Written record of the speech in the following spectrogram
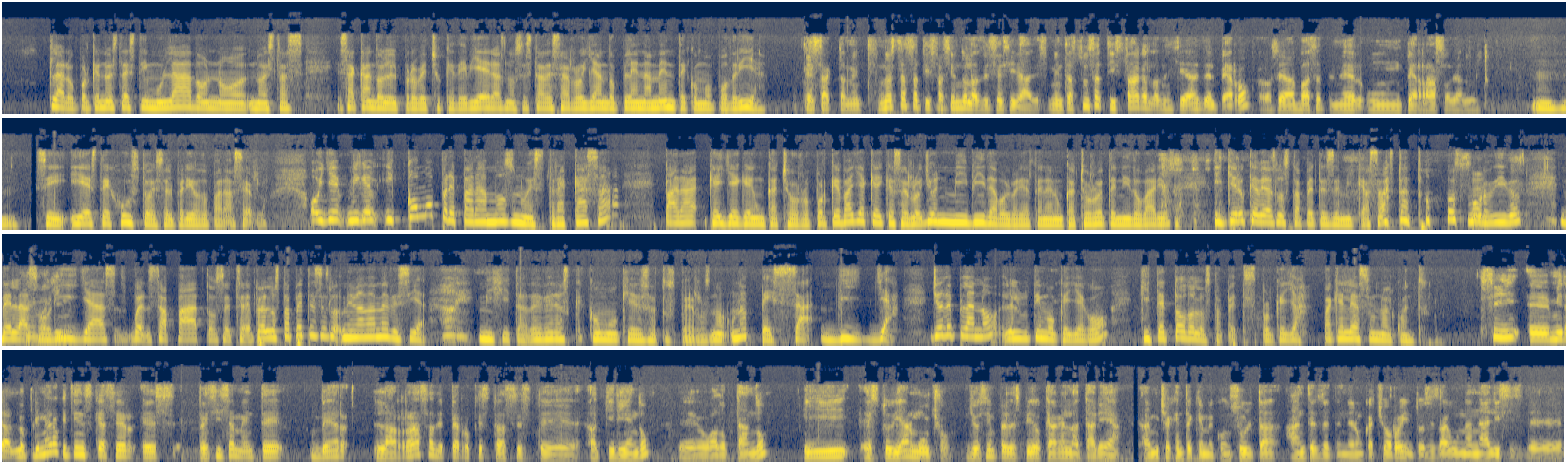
Claro, porque no está estimulado, no, no estás sacándole el provecho que debieras, no se está desarrollando plenamente como podría. Exactamente, no estás satisfaciendo las necesidades. Mientras tú satisfagas las necesidades del perro, o sea, vas a tener un perrazo de adulto. Sí, y este justo es el periodo para hacerlo. Oye, Miguel, ¿y cómo preparamos nuestra casa para que llegue un cachorro, porque vaya que hay que hacerlo. Yo en mi vida volvería a tener un cachorro, he tenido varios, y quiero que veas los tapetes de mi casa, están todos mordidos de las orillas, bueno, zapatos, etc. Pero los tapetes es lo, mi mamá me decía, ay, mijita, de veras que cómo quieres a tus perros, ¿no? Una pesadilla. Yo de plano, el último que llegó, quité todos los tapetes, porque ya, ¿para qué le hace uno al cuento? Sí, eh, mira, lo primero que tienes que hacer es precisamente ver la raza de perro que estás este, adquiriendo eh, o adoptando y estudiar mucho. Yo siempre les pido que hagan la tarea. hay mucha gente que me consulta antes de tener un cachorro y entonces hago un análisis de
